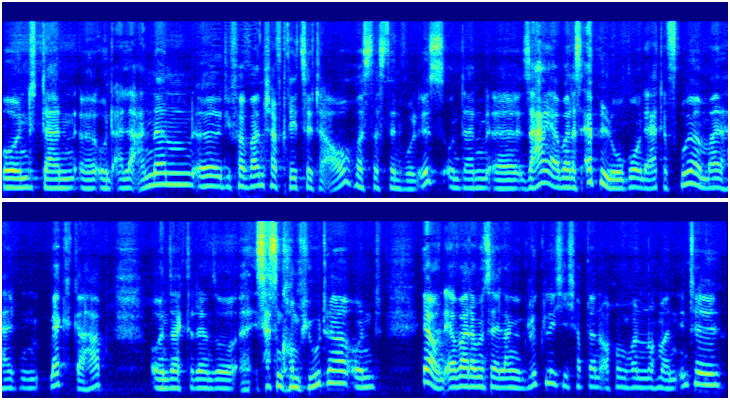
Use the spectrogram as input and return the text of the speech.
Und dann, äh, und alle anderen, äh, die Verwandtschaft rätselte auch, was das denn wohl ist. Und dann äh, sah er aber das Apple-Logo und er hatte früher mal halt einen Mac gehabt und sagte dann so, äh, ist das ein Computer? Und ja, und er war damit sehr lange glücklich. Ich habe dann auch irgendwann nochmal einen Intel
